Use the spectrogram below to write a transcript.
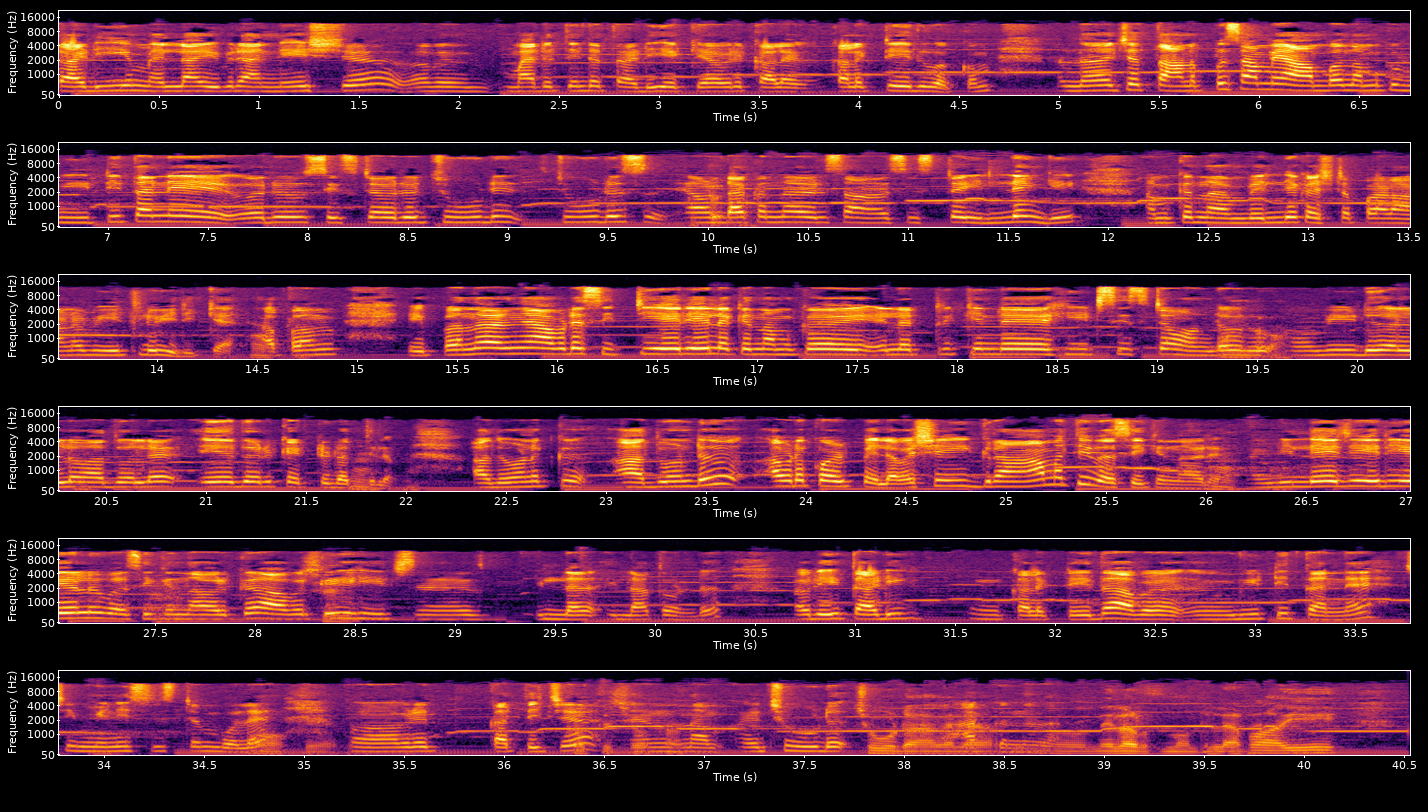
തടിയും എല്ലാം ഇവർ അന്വേഷിച്ച് മരത്തിന്റെ തടിയൊക്കെ അവർ കളക്ട് ചെയ്ത് വെക്കും. എന്താ വെച്ചാൽ തണുപ്പ് സമയമാകുമ്പോൾ നമുക്ക് വീട്ടിൽ തന്നെ ഒരു സിസ്റ്റം ഒരു ചൂട് ചൂട് ഉണ്ടാക്കുന്ന ഒരു സിസ്റ്റം ഇല്ലെങ്കിൽ നമുക്ക് വലിയ കഷ്ടപ്പാടാണ് വീട്ടിലും ഇരിക്കാൻ. അപ്പം ഇപ്പം എന്ന് പറഞ്ഞാൽ അവിടെ സിറ്റി ഏരിയയിലൊക്കെ നമുക്ക് ഇലക്ട്രിക്കിന്റെ ഹീറ്റ് സിസ്റ്റം ഉണ്ട്. വീടുകളിലും അതുപോലെ ഏതൊരു കെട്ടിടത്തിലും. അതുകൊണ്ട് അതുകൊണ്ട് അവിടെ കുഴപ്പമില്ല. പക്ഷെ ഈ ഗ്രാമത്തിൽ വസിക്കുന്നവർ വില്ലേജ് ഏരിയയിൽ വസിക്കുന്നവർക്ക് അവർക്ക് ഹീറ്റ് ഇല്ല ഇല്ലാത്തതുകൊണ്ട് അവർ ഈ തടി കളക്ട് ചെയ്ത് അവ വീട്ടിൽ തന്നെ ചിമ്മിനി സിസ്റ്റം പോലെ അവർ കത്തിച്ച് ചൂട് ചൂട് അങ്ങനെ അപ്പൊ ഈ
